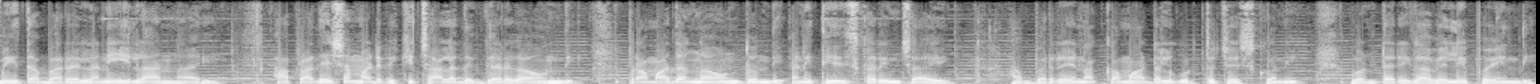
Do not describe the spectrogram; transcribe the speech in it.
మిగతా బర్రెలని ఇలా అన్నాయి. ఆ ప్రదేశం అడవికి చాలా దగ్గరగా ఉంది. ప్రమాదంగా ఉంటుంది అని తిరస్కరించాయి. ఆ బర్రె నక్క మాటలు గుర్తు చేసుకొని ఒంటరిగా వెళ్ళిపోయింది.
